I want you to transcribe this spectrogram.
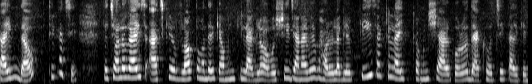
টাইম দাও, ঠিক আছে? তো চলো গাইজ আজকের ব্লগ তোমাদের কেমন কি লাগল অবশ্যই জানাবে। ভালো লাগলে প্লিজ একটা লাইক কমেন্ট শেয়ার করো। দেখা হচ্ছে কালকের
